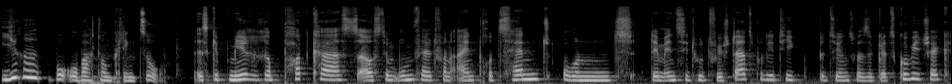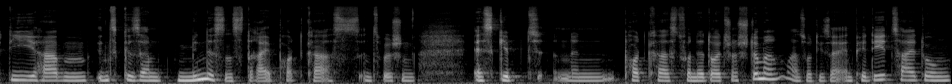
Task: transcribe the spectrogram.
ihre Beobachtung klingt so. Es gibt mehrere Podcasts aus dem Umfeld von 1% und dem Institut für Staatspolitik bzw. Götz Kubitschek. Die haben insgesamt mindestens drei Podcasts inzwischen. Es gibt einen Podcast von der Deutschen Stimme, also dieser NPD-Zeitung.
